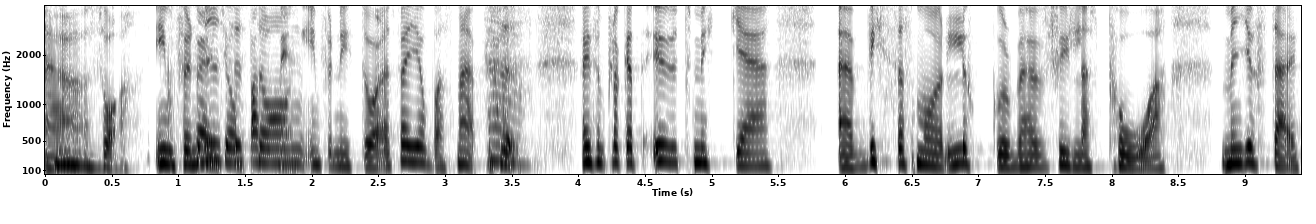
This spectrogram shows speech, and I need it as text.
Eh, så. Inför ny säsong, med. inför nytt år. Att börja jobbas med, precis. Jag har liksom plockat ut mycket. Eh, vissa små luckor behöver fyllas på. Men just där,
